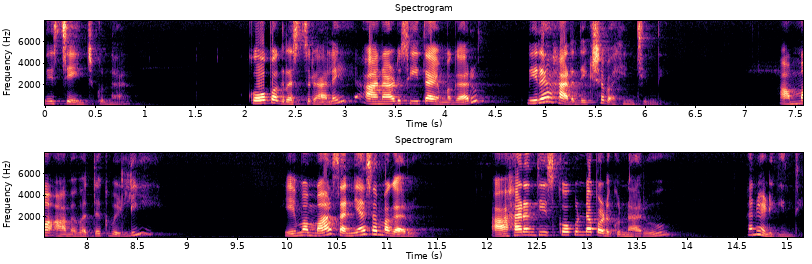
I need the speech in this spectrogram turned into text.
నిశ్చయించుకున్నారు. కోపగ్రస్తురాలై ఆనాడు సీతాయమ్మగారు నిరాహార దీక్ష వహించింది. అమ్మ ఆమె వద్దకు వెళ్ళి ఏమమ్మా సన్యాసమ్మగారు ఆహారం తీసుకోకుండా పడుకున్నారు? అని అడిగింది.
